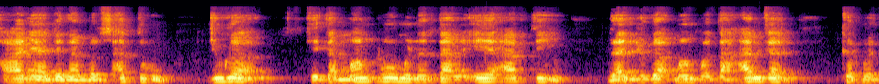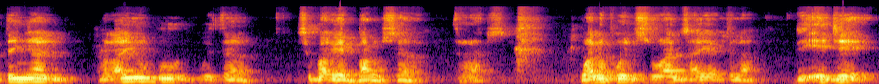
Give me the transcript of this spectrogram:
hanya dengan bersatu juga kita mampu menentang ART dan juga mempertahankan kepentingan Melayu Buta sebagai bangsa teras. Walaupun suan saya telah diejek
